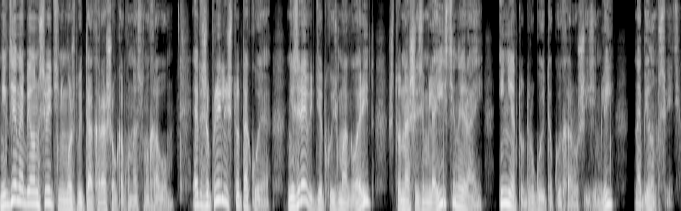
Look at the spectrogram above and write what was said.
Нигде на белом свете не может быть так хорошо, как у нас в Маховом. Это же прелесть, что такое. Не зря ведь дед Кузьма говорит, что наша земля истинный рай, и нету другой такой хорошей земли на белом свете.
